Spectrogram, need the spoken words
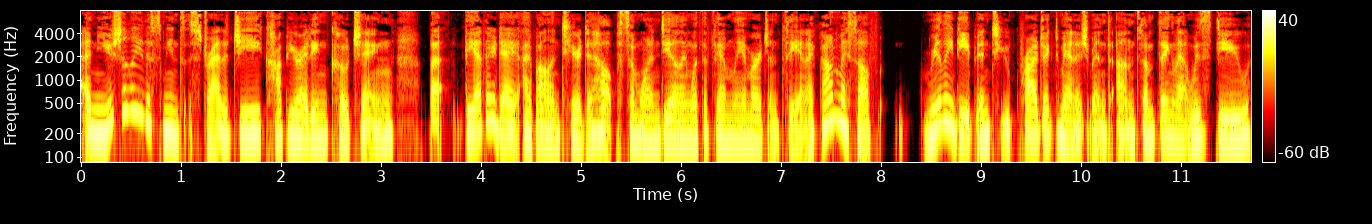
And usually this means strategy, copywriting, coaching. But the other day I volunteered to help someone dealing with a family emergency, and I found myself really deep into project management on something that was due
